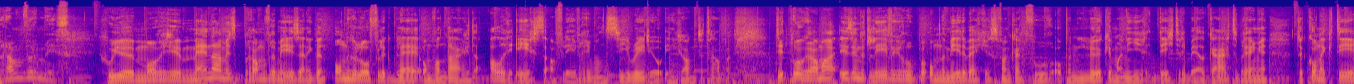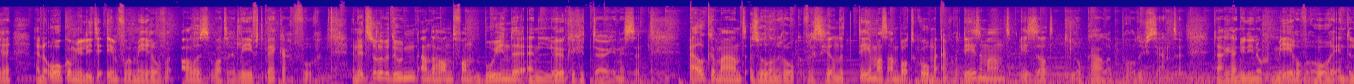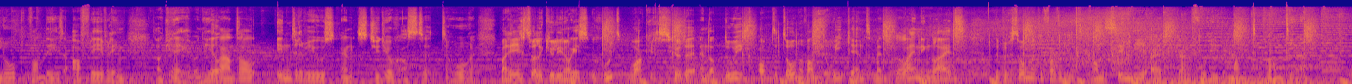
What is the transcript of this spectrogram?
Bram Vermees. Goedemorgen, mijn naam is Bram Vermees en ik ben ongelooflijk blij om vandaag de allereerste aflevering van C-Radio in gang te trappen. Dit programma is in het leven geroepen om de medewerkers van Carrefour op een leuke manier dichter bij elkaar te brengen, te connecteren en ook om jullie te informeren over alles wat er leeft bij Carrefour. En dit zullen we doen aan de hand van boeiende en leuke getuigenissen. Elke maand zullen er ook verschillende thema's aan bod komen en voor deze maand is dat de lokale producenten. Daar gaan jullie nog meer over horen in de loop van deze aflevering. Dan krijgen we een heel aantal interviews en studiogasten te horen. Maar eerst wil ik jullie nog eens goed wakker schudden en dat doe ik op de tonen van The Weekend met Blinding Lights, de persoonlijke favoriet van Cindy uit de Carrefour Hypermarkt van Tiene.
